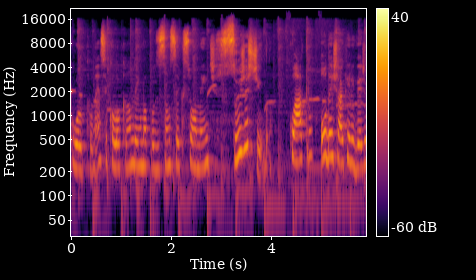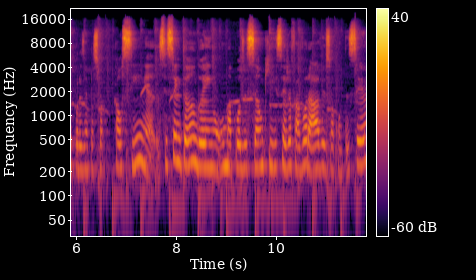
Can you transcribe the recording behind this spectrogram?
corpo, né, se colocando em uma posição sexualmente sugestiva. 4. Ou deixar que ele veja, por exemplo, a sua calcinha se sentando em uma posição que seja favorável isso acontecer.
